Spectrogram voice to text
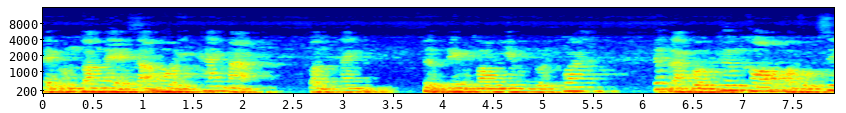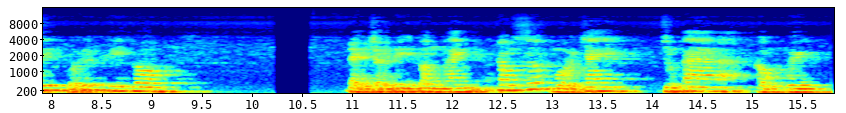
để cùng toàn thể giáo hội khai mạc tuần thánh tưởng niệm mầu nhiệm vượt qua tức là cuộc thương khó và phục sinh của Đức Kitô để chuẩn bị tuần thánh trong suốt buổi chay, chúng ta đã cầu nguyện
